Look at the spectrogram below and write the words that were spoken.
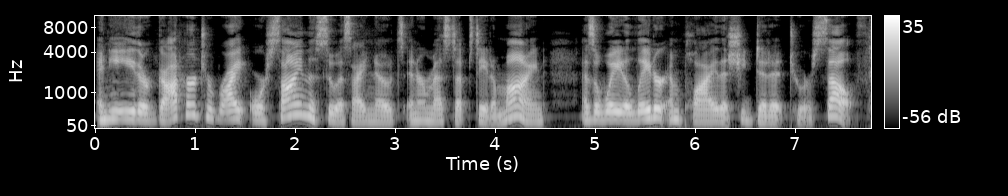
And he either got her to write or sign the suicide notes in her messed up state of mind as a way to later imply that she did it to herself.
